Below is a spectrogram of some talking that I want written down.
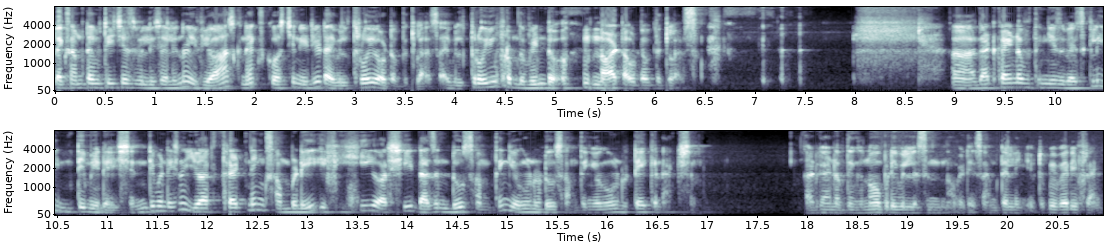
like sometimes teachers will say you know if you ask next question idiot i will throw you out of the class. I will throw you from the window not out of the class. Uh, that kind of thing is basically intimidation. Intimidation you are threatening somebody. If he or she doesn't do something you're going to do something. You're going to take an action that kind of things nobody will listen nowadays i'm telling you to be very frank.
